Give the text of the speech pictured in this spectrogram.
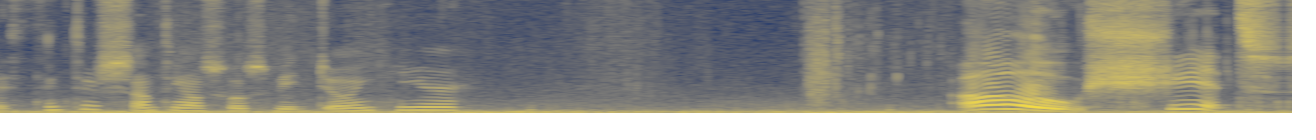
I think there's something I'm supposed to be doing here. Oh, shit!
